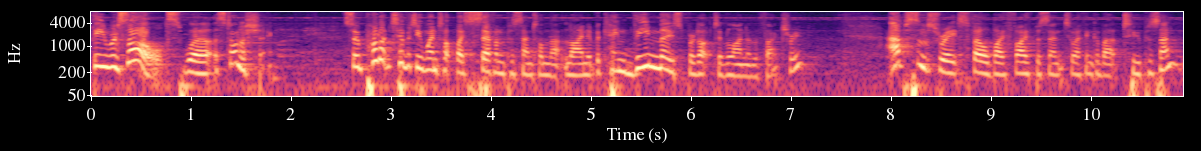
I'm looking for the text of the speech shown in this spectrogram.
The results were astonishing. So productivity went up by 7% on that line. It became the most productive line in the factory. Absence rates fell by 5% to, I think, about 2%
